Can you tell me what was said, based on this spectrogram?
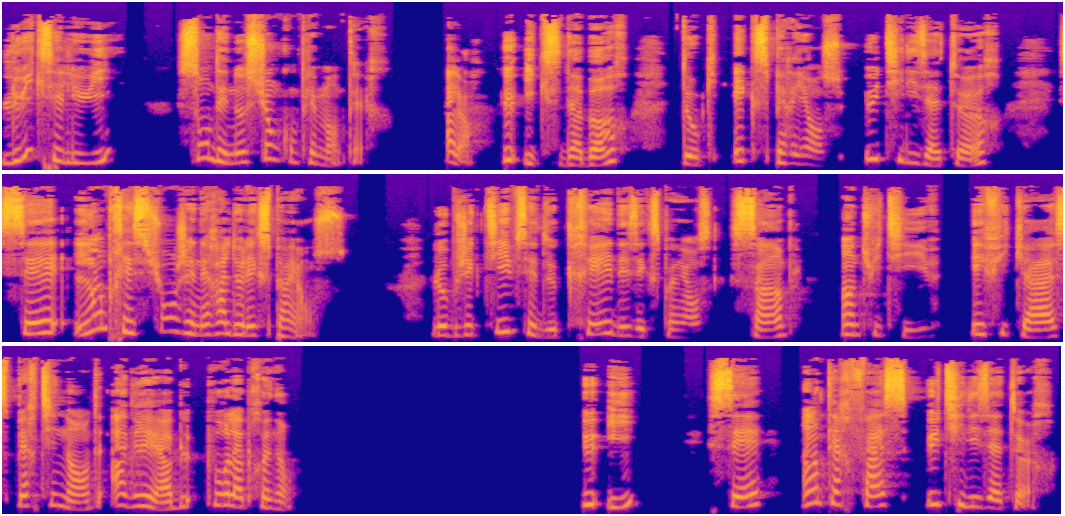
L'UX et l'UI sont des notions complémentaires. Alors, UX d'abord, donc expérience utilisateur, c'est l'impression générale de l'expérience. L'objectif, c'est de créer des expériences simples, intuitives, efficaces, pertinentes, agréables pour l'apprenant. UI, c'est interface utilisateur.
